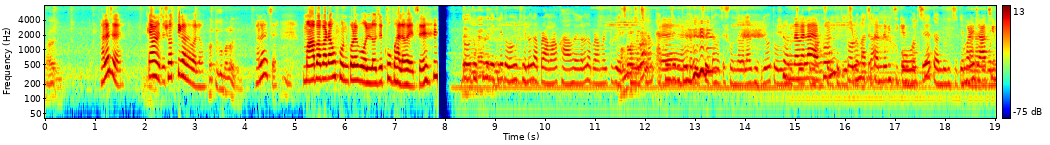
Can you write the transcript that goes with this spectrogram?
ভালো ভালো আছে? কেমন আছে সত্যি কথা বলো। সত্যি খুব ভালো হয়েছে। ভালো হয়েছে? মা বাবারাও ফোন করে বলল যে খুব ভালো হয়েছে। তো দুপুরে দেখলে তরুণ খেলো তারপর আমারও খাওয়া হয়ে গেল তারপর আমরা একটু রেস্ট নিয়েছিলাম। এখন যে ভিডিওটা দেখছি এটা হচ্ছে সন্ধ্যাবেলার ভিডিও তরুণ সন্ধ্যাবেলা এখন তরুণ হচ্ছে তন্দুরি চিকেন করছে। তন্দুরি চিকেন ঘরে যা ছিল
